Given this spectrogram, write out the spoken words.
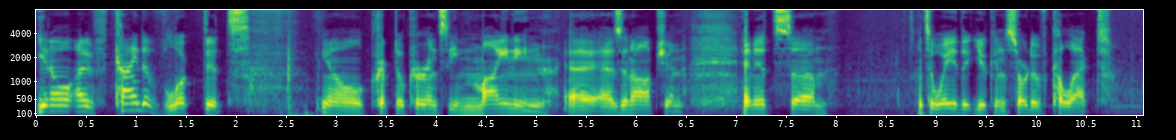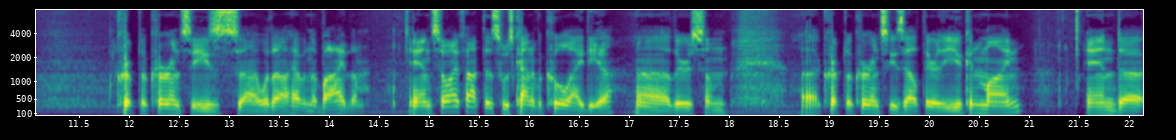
you know, I've kind of looked at, you know, cryptocurrency mining uh, as an option, and it's um, it's a way that you can sort of collect cryptocurrencies uh, without having to buy them. And so I thought this was kind of a cool idea. Uh, there's some uh, cryptocurrencies out there that you can mine and uh,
